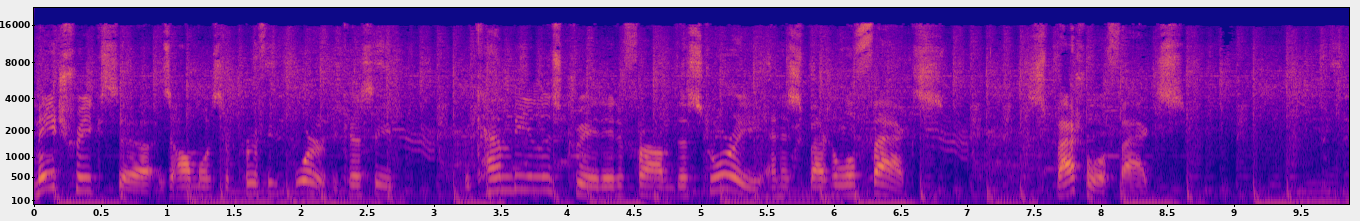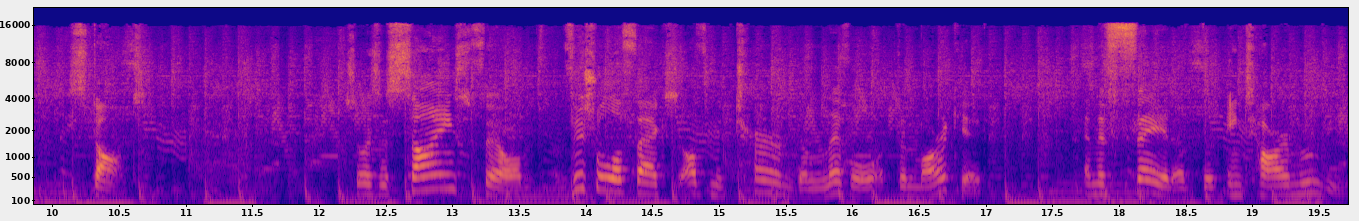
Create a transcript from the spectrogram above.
Matrix uh, is almost a perfect word because it, it can be illustrated from the story and the special effects. Special effects stunt. So as a science film, visual effects often determine the level of the market and the fate of the entire movie.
